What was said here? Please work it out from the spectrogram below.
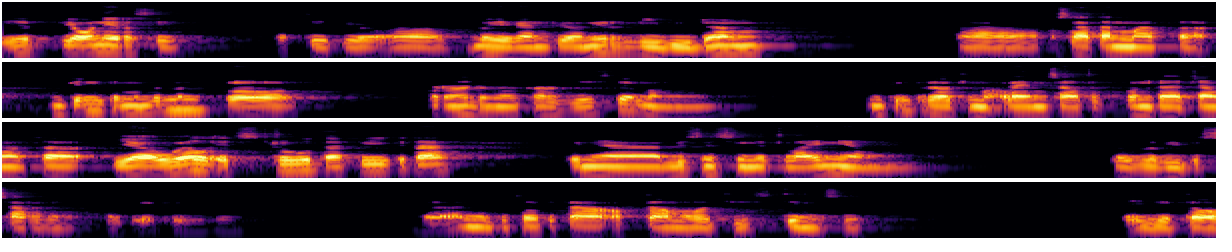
ya pionir sih. Seperti uh, pionir di bidang uh, kesehatan mata. Mungkin teman-teman kalau pernah dengar Cardias itu emang mungkin terlalu cuma lensa ataupun kacamata. Ya well it's true tapi kita punya bisnis unit lain yang lebih besar ya seperti itu. Dan itu kita ophthalmology team sih. Kayak gitu.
